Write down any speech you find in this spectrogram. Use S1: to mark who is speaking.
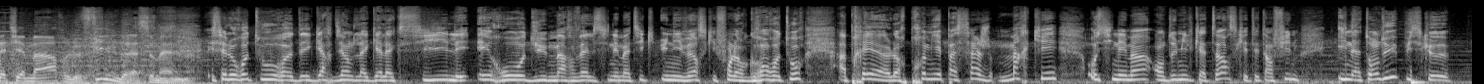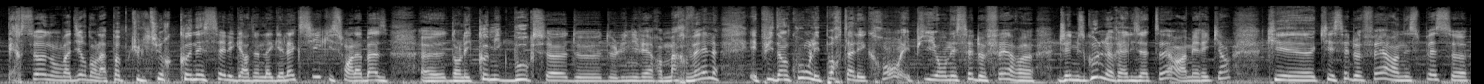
S1: 7e art, le film de la semaine.
S2: Et c'est le retour des Gardiens de la Galaxie, les héros du Marvel Cinematic Universe qui font leur grand retour après euh, leur premier passage marqué au cinéma en 2014, qui était un film inattendu puisque personne, on va dire, dans la pop culture connaissait les Gardiens de la Galaxie, qui sont à la base euh, dans les comic books euh, de, de l'univers Marvel. Et puis d'un coup, on les porte à l'écran et puis on essaie de faire euh, James Gunn, le réalisateur américain, qui, est, qui essaie de faire un espèce euh,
